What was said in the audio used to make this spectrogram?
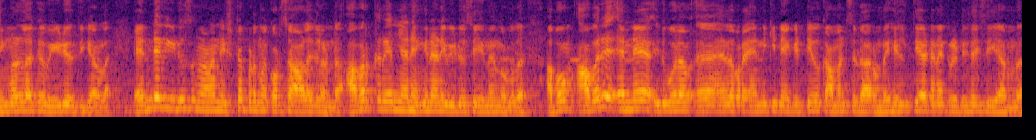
നിങ്ങളിലേക്ക് വീഡിയോ എത്തിക്കാനുള്ളത് എന്റെ വീഡിയോസ് കാണാൻ ഇഷ്ടപ്പെടുന്ന കുറച്ച് ആളുകളുണ്ട്. അവർക്കറിയാം ഞാൻ എങ്ങനെയാണ് വീഡിയോസ് ചെയ്യുന്നതെന്നുള്ളത്. അപ്പം അവർ എന്നെ ഇതുപോലെ എന്താ പറയുക എനിക്ക് നെഗറ്റീവ് കമൻസ് ഇടാറുണ്ട് ഹെൽത്തി ആയിട്ട് എന്നെ ക്രിട്ടിസൈസ് ചെയ്യാറുണ്ട്.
